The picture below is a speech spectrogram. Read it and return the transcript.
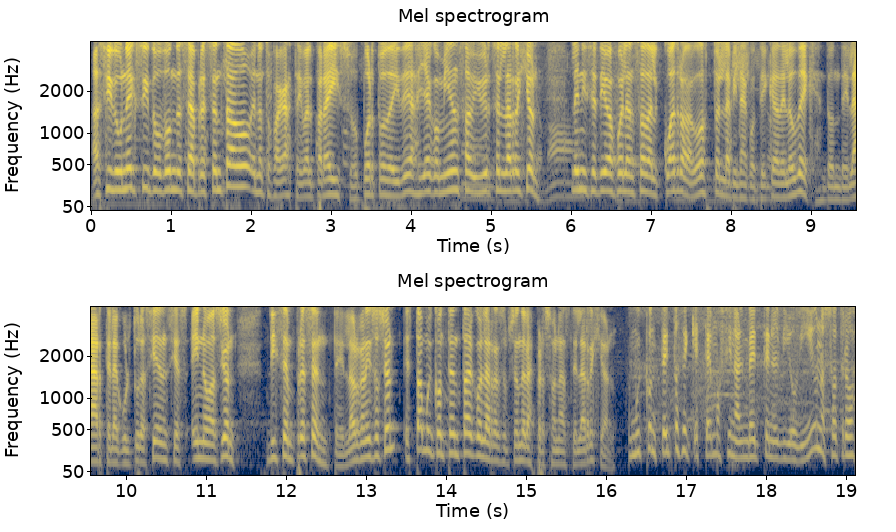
Ha sido un éxito donde se ha presentado en Antofagasta y Valparaíso. Puerto de Ideas ya comienza a vivirse en la región. La iniciativa fue lanzada el 4 de agosto en la Pinacoteca de la UDEC, donde el arte, la cultura, ciencias e innovación dicen presente. La organización está muy contenta con la recepción de las personas de la región. Muy contentos de que estemos finalmente en el Biobío. Nosotros,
